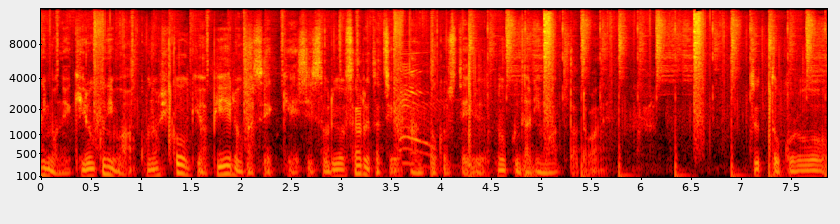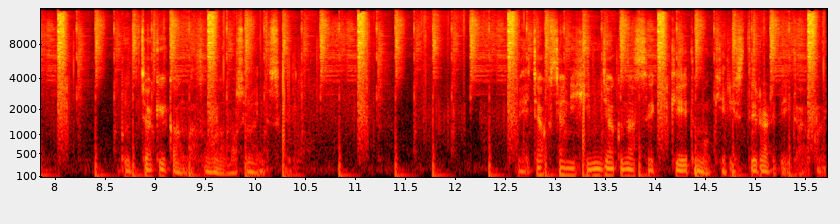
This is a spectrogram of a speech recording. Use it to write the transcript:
他にもね記録にはこの飛行機はピエロが設計しそれを猿たちが監督しているのくだりもあったとかね。ちょっとこのぶっちゃけ感がすごい面白いんですけど。めちゃくちゃに貧弱な設計とも切り捨てられていたのがね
